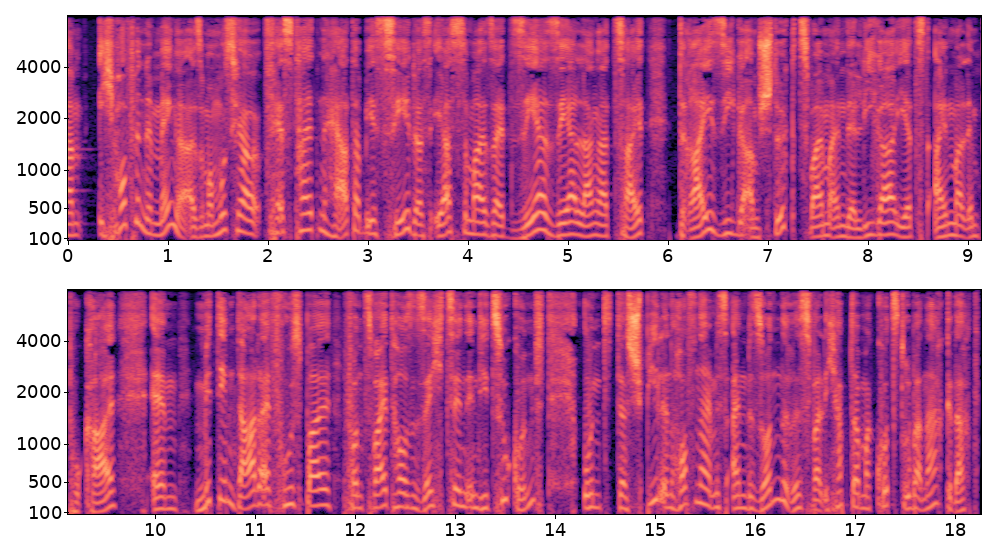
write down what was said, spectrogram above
Ähm, ich hoffe eine Menge. Also man muss ja festhalten, Hertha BSC das erste Mal seit sehr, sehr langer Zeit drei Siege am Stück, zweimal in der Liga, jetzt einmal im Pokal, ähm, mit dem Dardai-Fußball von 2016 in die Zukunft. Und das Spiel in Hoffenheim ist ein besonderes, weil ich habe da mal kurz drüber nachgedacht.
